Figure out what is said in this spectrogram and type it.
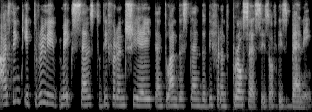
I think it really makes sense to differentiate and to understand the different processes of this banning.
